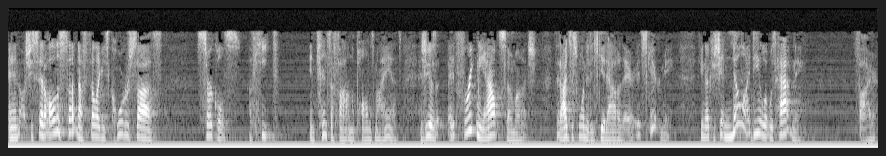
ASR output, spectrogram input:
And she said, all of a sudden, I felt like these quarter size circles of heat intensify on the palms of my hands. And she goes, it freaked me out so much that I just wanted to get out of there. It scared me, you know, because she had no idea what was happening. Fire.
